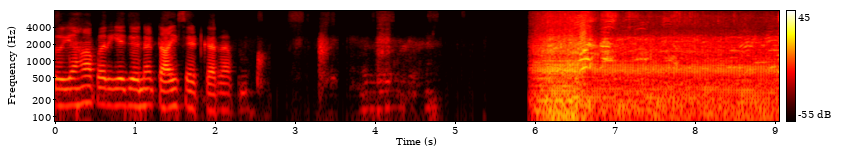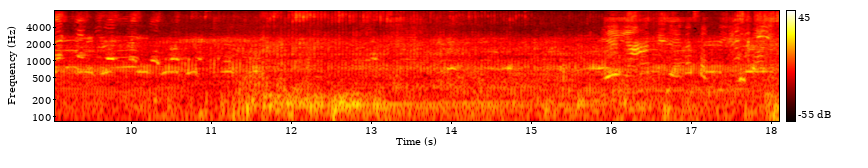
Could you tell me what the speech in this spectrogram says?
तो यहाँ पर ये जो है ना टाई सेट कर रहा है अपनी ये यहाँ की जो है ना सब्ज़ी की दुकान है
